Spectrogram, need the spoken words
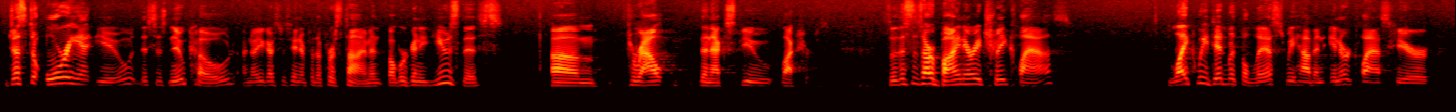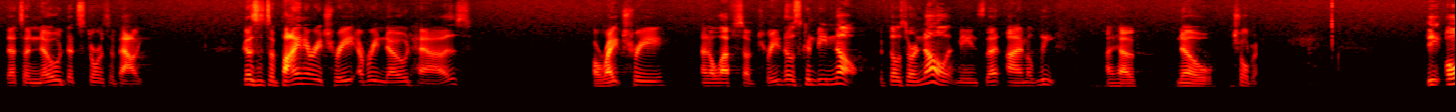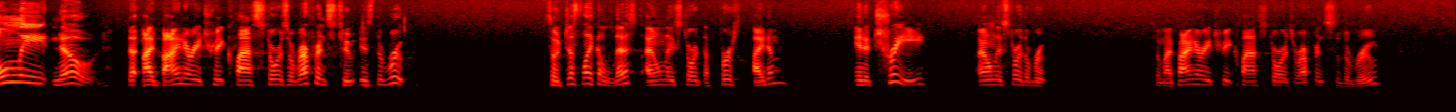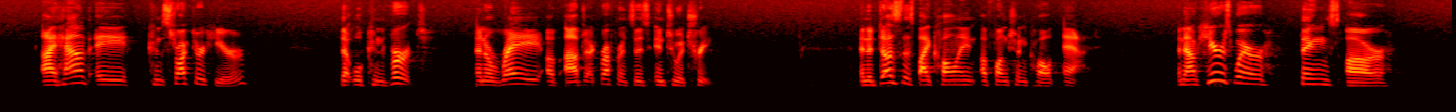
just to orient you, this is new code. I know you guys are seeing it for the first time, and, but we're gonna use this um, throughout the next few lectures. So this is our binary tree class. Like we did with the list, we have an inner class here that's a node that stores a value. Because it's a binary tree, every node has a right tree and a left subtree. Those can be null. If those are null, it means that I'm a leaf. I have no children. The only node that my binary tree class stores a reference to is the root. So just like a list, I only stored the first item. In a tree, I only store the root. So my binary tree class stores a reference to the root. I have a constructor here that will convert an array of object references into a tree. And it does this by calling a function called add. And now here's where things are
